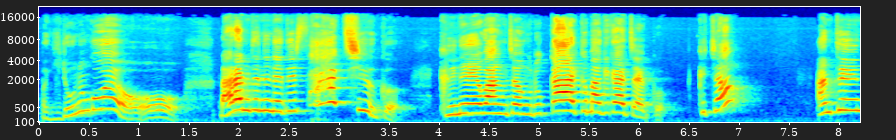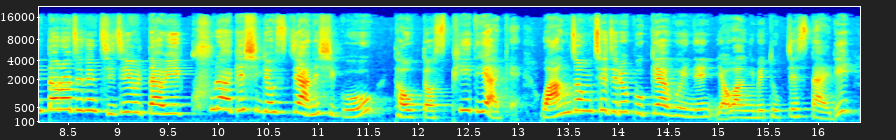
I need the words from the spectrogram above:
막 이러는 거예요 말 안 듣는 애들 싹 치우고 근해 왕정으로 깔끔하게 가자고 그죠? 암튼 떨어지는 지지율 따위 쿨하게 신경 쓰지 않으시고 더욱더 스피디하게 왕정 체제로 복귀하고 있는 여왕님의 독재 스타일이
